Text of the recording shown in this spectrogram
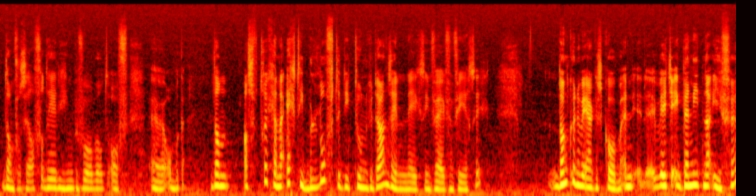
dan voor zelfverdediging bijvoorbeeld, of uh, om. Dan, als we teruggaan naar echt die beloften die toen gedaan zijn in 1945, dan kunnen we ergens komen. En eh, weet je, ik ben niet naïef, hè?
